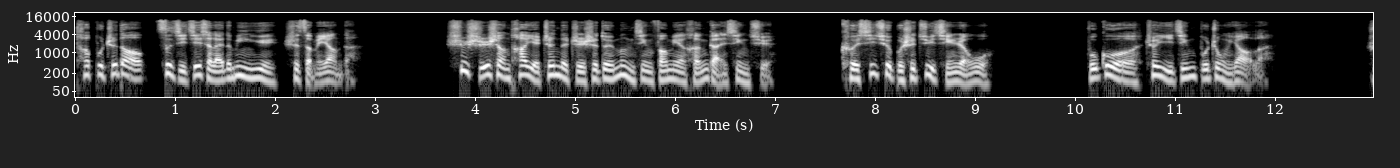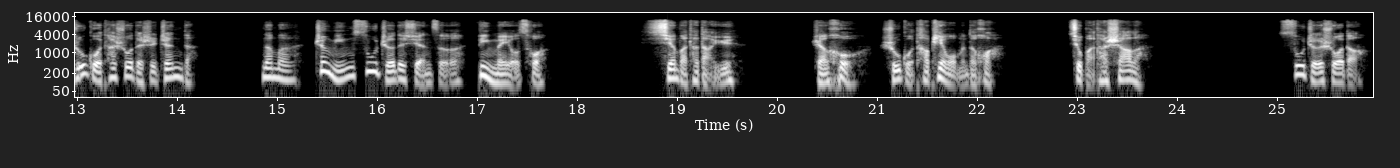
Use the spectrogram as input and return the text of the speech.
他不知道自己接下来的命运是怎么样的。事实上，他也真的只是对梦境方面很感兴趣，可惜却不是剧情人物。不过这已经不重要了。如果他说的是真的，那么证明苏哲的选择并没有错。先把他打晕，然后如果他骗我们的话，就把他杀了。苏哲说道：“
